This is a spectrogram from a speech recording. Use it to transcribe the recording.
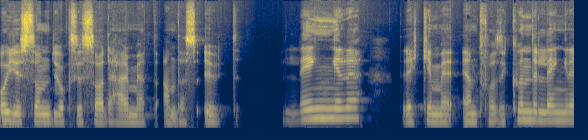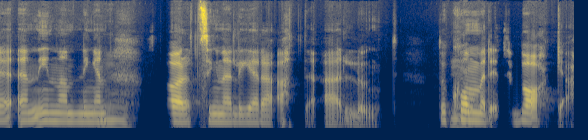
Och just som du också sa, det här med att andas ut längre, det räcker med en, två sekunder längre än inandningen mm. för att signalera att det är lugnt. Då kommer ja. det tillbaka.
